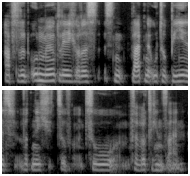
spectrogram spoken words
absolut unmöglich oder es, es bleibt eine Utopie, es wird nicht zu, zu verwirklichen sein.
